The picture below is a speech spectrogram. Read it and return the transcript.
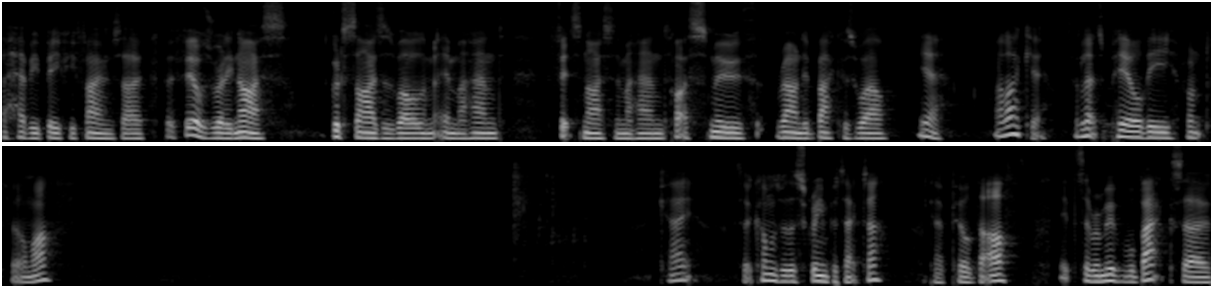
a heavy, beefy phone. So, but it feels really nice. Good size as well in, in my hand. Fits nice in my hand. Quite a smooth, rounded back as well. Yeah, I like it. So let's peel the front film off. Okay, so it comes with a screen protector. Okay, I've peeled that off. It's a removable back, so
